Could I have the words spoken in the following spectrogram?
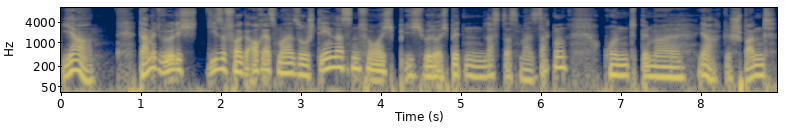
Ja, damit würde ich diese Folge auch erstmal so stehen lassen für euch. Ich würde euch bitten, lasst das mal sacken und bin mal ja gespannt,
